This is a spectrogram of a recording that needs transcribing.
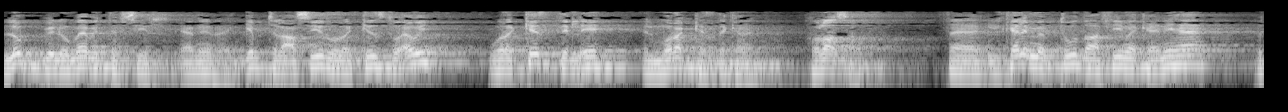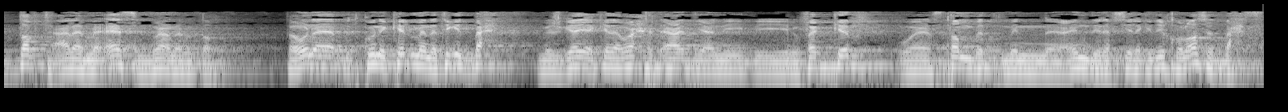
لب لباب التفسير. يعني جبت العصير وركزته قوي وركزت الايه؟ المركز ده كمان. خلاصة. فالكلمة بتوضع في مكانها بالضبط على مقاس المعنى بالضبط. فهنا بتكون الكلمة نتيجة بحث مش جاية كده واحد قاعد يعني بيفكر ويستنبط من عند نفسه لكن دي خلاصة بحث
